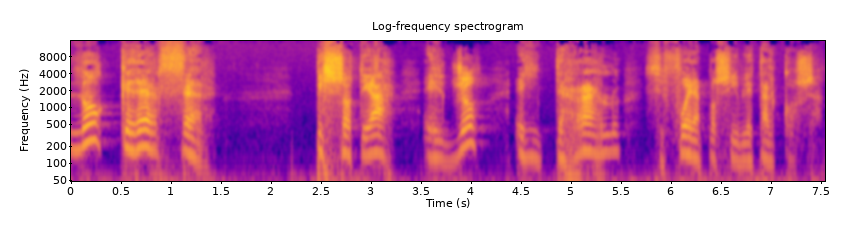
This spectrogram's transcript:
no querer ser, pisotear el yo enterrarlo si fuera posible tal cosa.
